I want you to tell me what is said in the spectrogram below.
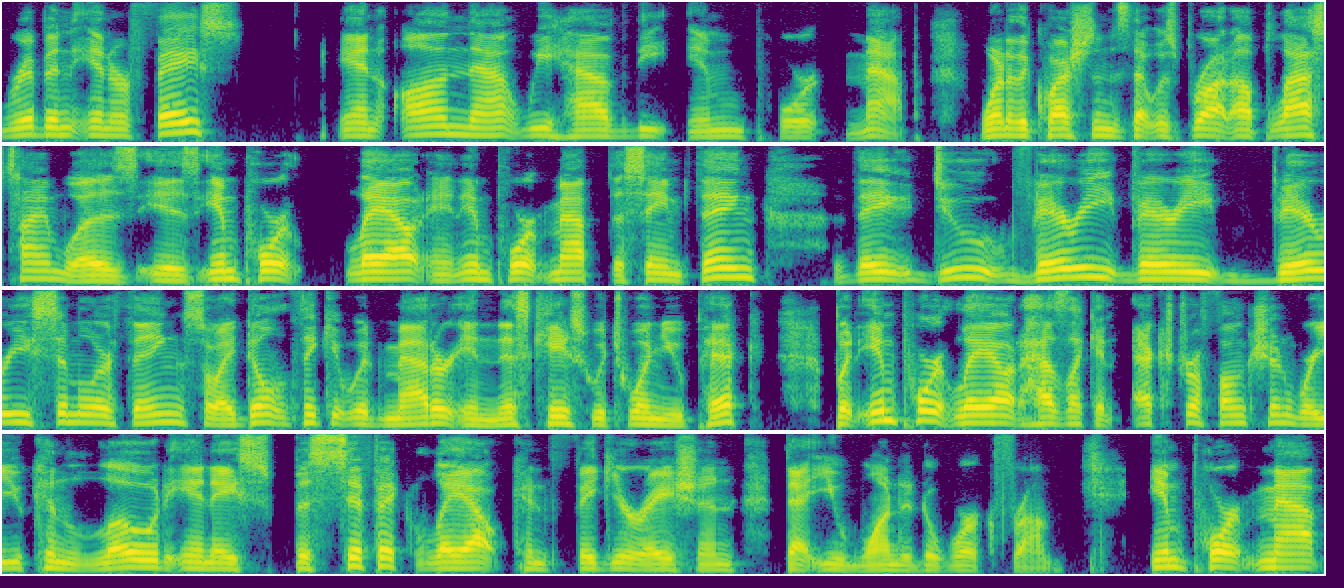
ribbon interface. And on that, we have the import map. One of the questions that was brought up last time was, is import layout and import map the same thing? They do very, very, very similar things. So I don't think it would matter in this case which one you pick. But import layout has like an extra function where you can load in a specific layout configuration that you wanted to work from. Import map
